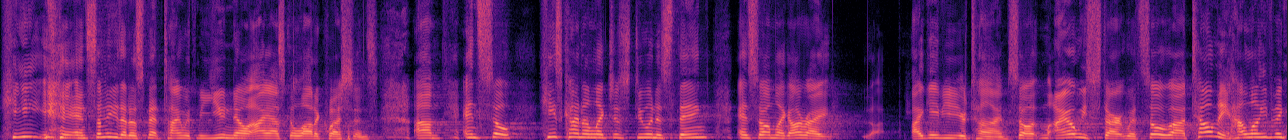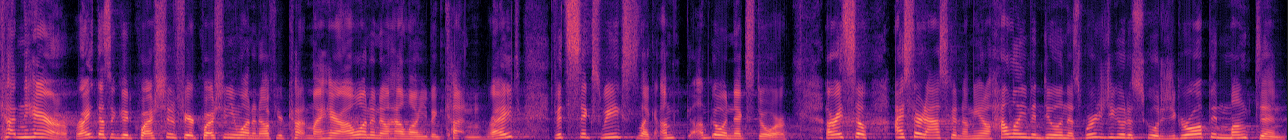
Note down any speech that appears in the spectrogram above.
he, and some of you that have spent time with me, you know I ask a lot of questions. Um, and so he's kind of like just doing his thing. And so I'm like, all right, I gave you your time. So I always start with, so uh, tell me, how long have you been cutting hair, right? That's a good question, fair question. You want to know if you're cutting my hair. I want to know how long you've been cutting, right? If it's six weeks, like I'm, I'm going next door. All right, so I start asking them, you know, how long you been doing this? Where did you go to school? Did you grow up in Moncton?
